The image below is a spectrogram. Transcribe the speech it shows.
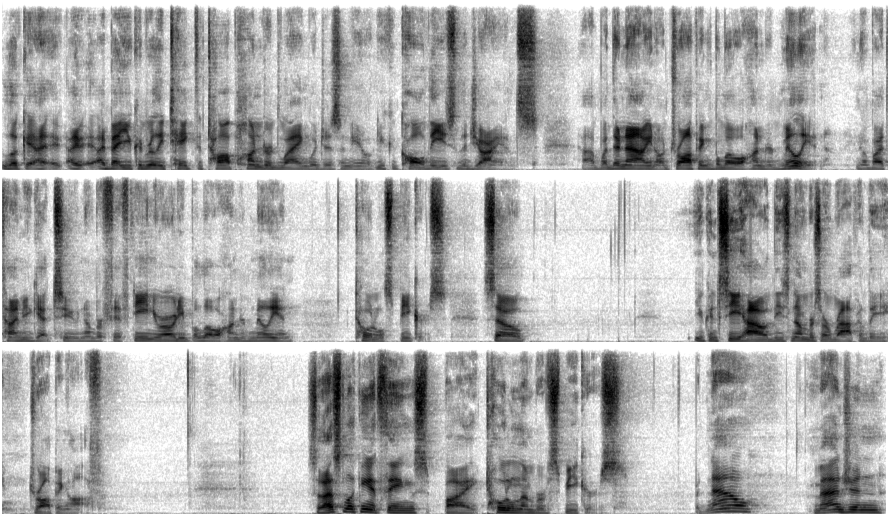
look at, I, I, bet you could really take the top 100 languages and you know you could call these the giants. Uh, but they're now you know dropping below 100 million. You know by the time you get to number 15 you're already below 100 million total speakers. So you can see how these numbers are rapidly dropping off. So that's looking at things by total number of speakers. But now imagine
